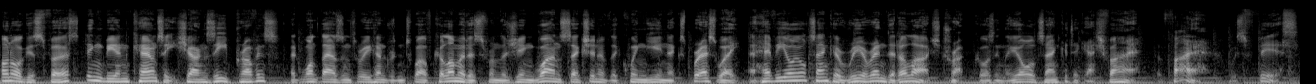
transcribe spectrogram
On August 1st, Dingbian County, Shaanxi Province, at 1,312 kilometers from the Jingwan section of the Qingyin Expressway, a heavy oil tanker rear-ended a large truck, causing the oil tanker to catch fire. The fire was fierce.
